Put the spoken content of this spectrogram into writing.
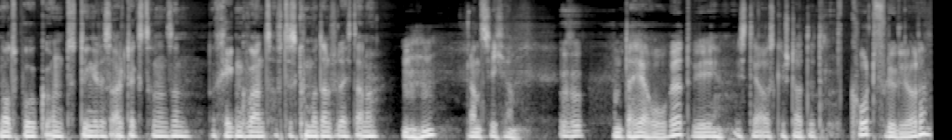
Notebook und Dinge des Alltags drin sind. Regenquant, auf das kommen wir dann vielleicht auch noch. Mhm, ganz sicher. Mhm. Und der Herr Robert, wie ist der ausgestattet? Kotflügel, oder?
